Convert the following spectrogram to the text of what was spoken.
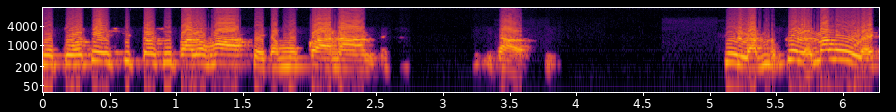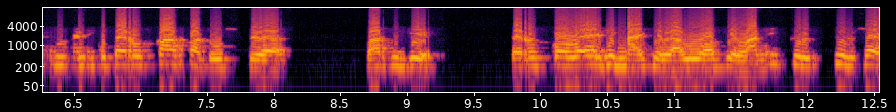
se tuo tietysti tosi paljon haasteita mukanaan. Ja kyllä, kyllä mä luulen, että niin peruskasvatustyö, varsinkin peruskoulun ensimmäisillä luokilla, niin kyllä, kyllä se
